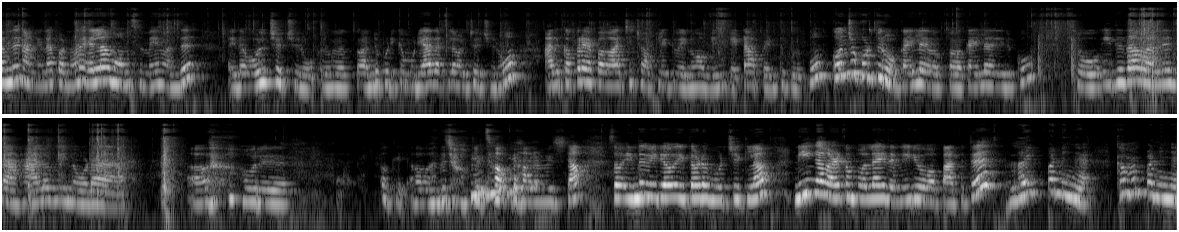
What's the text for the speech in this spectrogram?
வந்து நாங்கள் என்ன பண்ணோம்னா எல்லா மாம்ஸுமே வந்து இதை ஒழிச்சு வச்சிருவோம். இவங்க கண்டுபிடிக்க முடியாத இடத்துல ஒழிச்சு வச்சிருவோம். அதுக்கப்புறம் எப்போவாச்சும் சாக்லேட் வேணும் அப்படின்னு கேட்டால் அப்போ எடுத்து கொடுப்போம். கொஞ்சம் கொடுத்துருவோம். கையில் இப்போ கையில் இருக்கும். ஸோ இதுதான் வந்து இந்த ஹாலோவீனோட ஒரு ஓகே அவ வந்து சாக்லேட் சாப்பிட ஆரம்பிச்சிட்டா. ஸோ இந்த வீடியோவை இதோட முடிச்சுக்கலாம். நீங்கள் வழக்கம் போல் இந்த வீடியோவை பார்த்துட்டு லைக் பண்ணுங்க கமெண்ட் பண்ணுங்க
